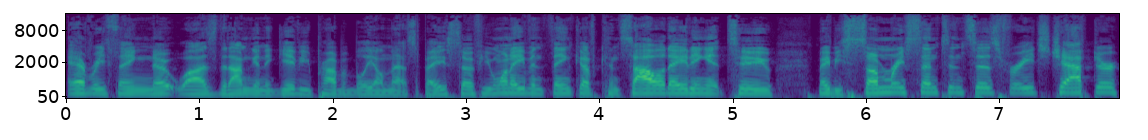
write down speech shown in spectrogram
everything note wise that I'm going to give you probably on that space. So if you want to even think of consolidating it to maybe summary sentences for each chapter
